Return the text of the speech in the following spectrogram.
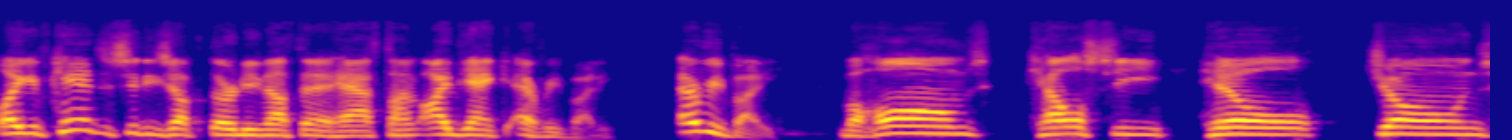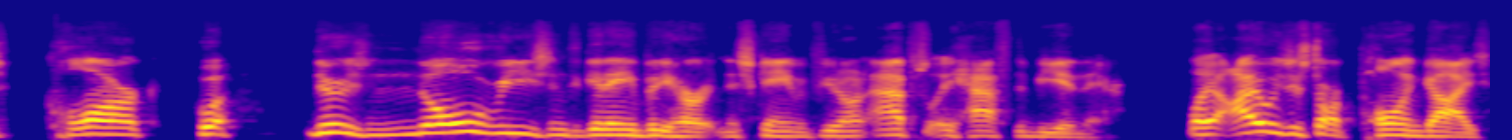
Like if Kansas City's up 30 nothing at halftime, I'd yank everybody. Everybody. Mahomes, Kelce, Hill, Jones, Clark. Who, there is no reason to get anybody hurt in this game if you don't absolutely have to be in there. Like I would just start pulling guys.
